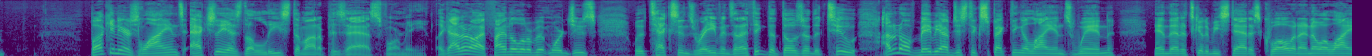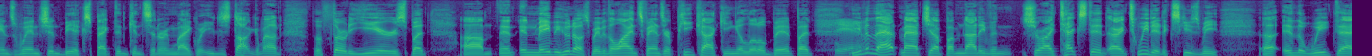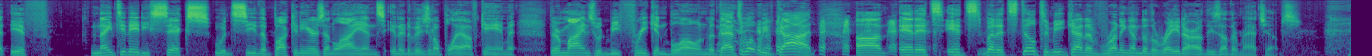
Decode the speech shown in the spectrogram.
Buccaneers Lions actually has the least amount of pizzazz for me. Like I don't know, I find a little bit more juice with Texans Ravens, and I think that those are the two. I don't know if maybe I'm just expecting a Lions win and that it's going to be status quo. And I know a Lions win shouldn't be expected considering Mike what you just talked about the 30 years, but um, and, and maybe who knows, maybe the Lions fans are peacocking a little bit, but Yeah. even that matchup, I'm not even sure. I texted, or I tweeted, excuse me, uh, in the week that if 1986 would see the Buccaneers and Lions in a divisional playoff game, their minds would be freaking blown. But that's what we've got, um, and it's it's but it's still to me kind of running under the radar of these other matchups.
